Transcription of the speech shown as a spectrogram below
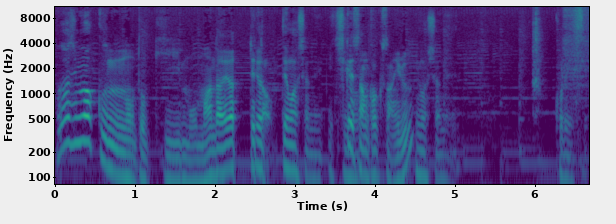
小田島君の時もまだやってた？やってましたね一しけさん角さんいる？いましたね。これですよ。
